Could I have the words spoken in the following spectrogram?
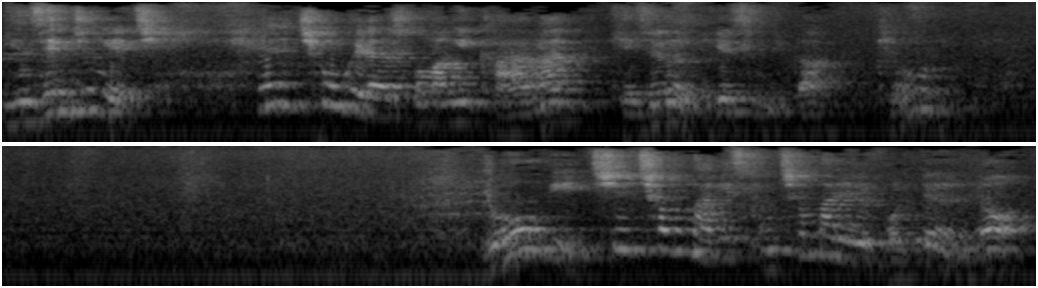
인생 중에 제일 천국에 대한 소망이 강한 계절은 어디겠습니까? 겨울입니다. 욥이 7천 마리, 3천 마리를 볼 때는요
